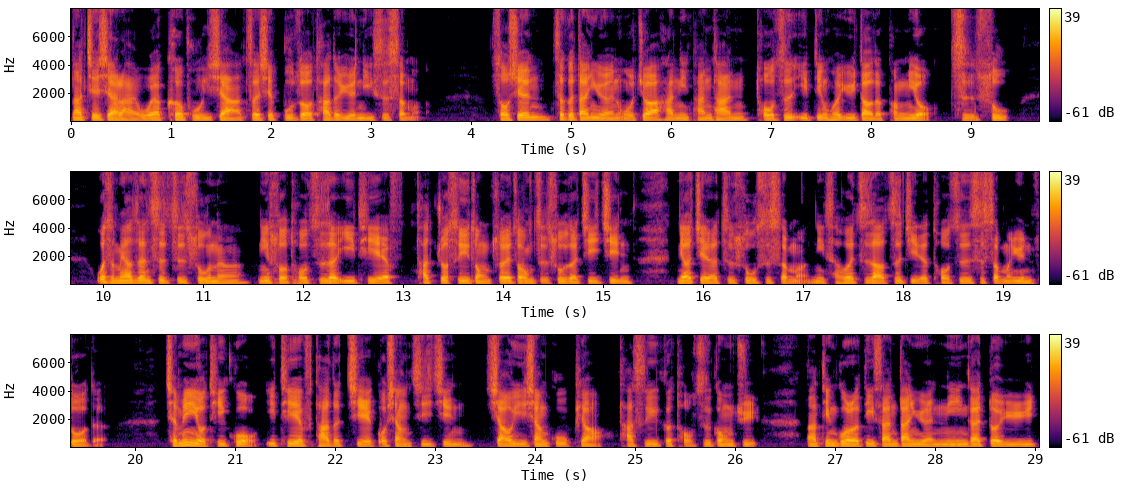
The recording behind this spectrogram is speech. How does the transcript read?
那接下来我要科普一下这些步骤它的原理是什么。首先，这个单元我就要和你谈谈投资一定会遇到的朋友——指数。为什么要认识指数呢？你所投资的 ETF 它就是一种追踪指数的基金，了解了指数是什么，你才会知道自己的投资是什么运作的。前面有提过，ETF 它的结构像基金，交易像股票，它是一个投资工具。那听过了第三单元，你应该对于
